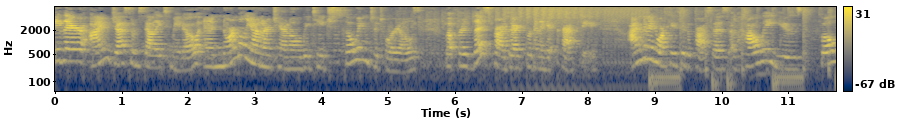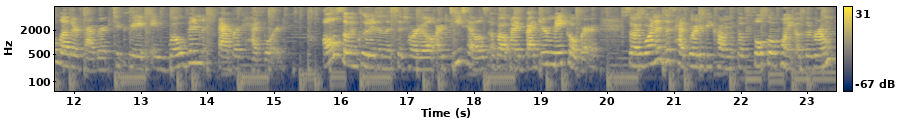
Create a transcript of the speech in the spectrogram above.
Hey there, I'm Jess from Sallie Tomato and normally on our channel we teach sewing tutorials, but for this project we're going to get crafty. I'm going to walk you through the process of how we used faux leather fabric to create a woven fabric headboard. Also included in this tutorial are details about my bedroom makeover. So I wanted this headboard to become the focal point of the room,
